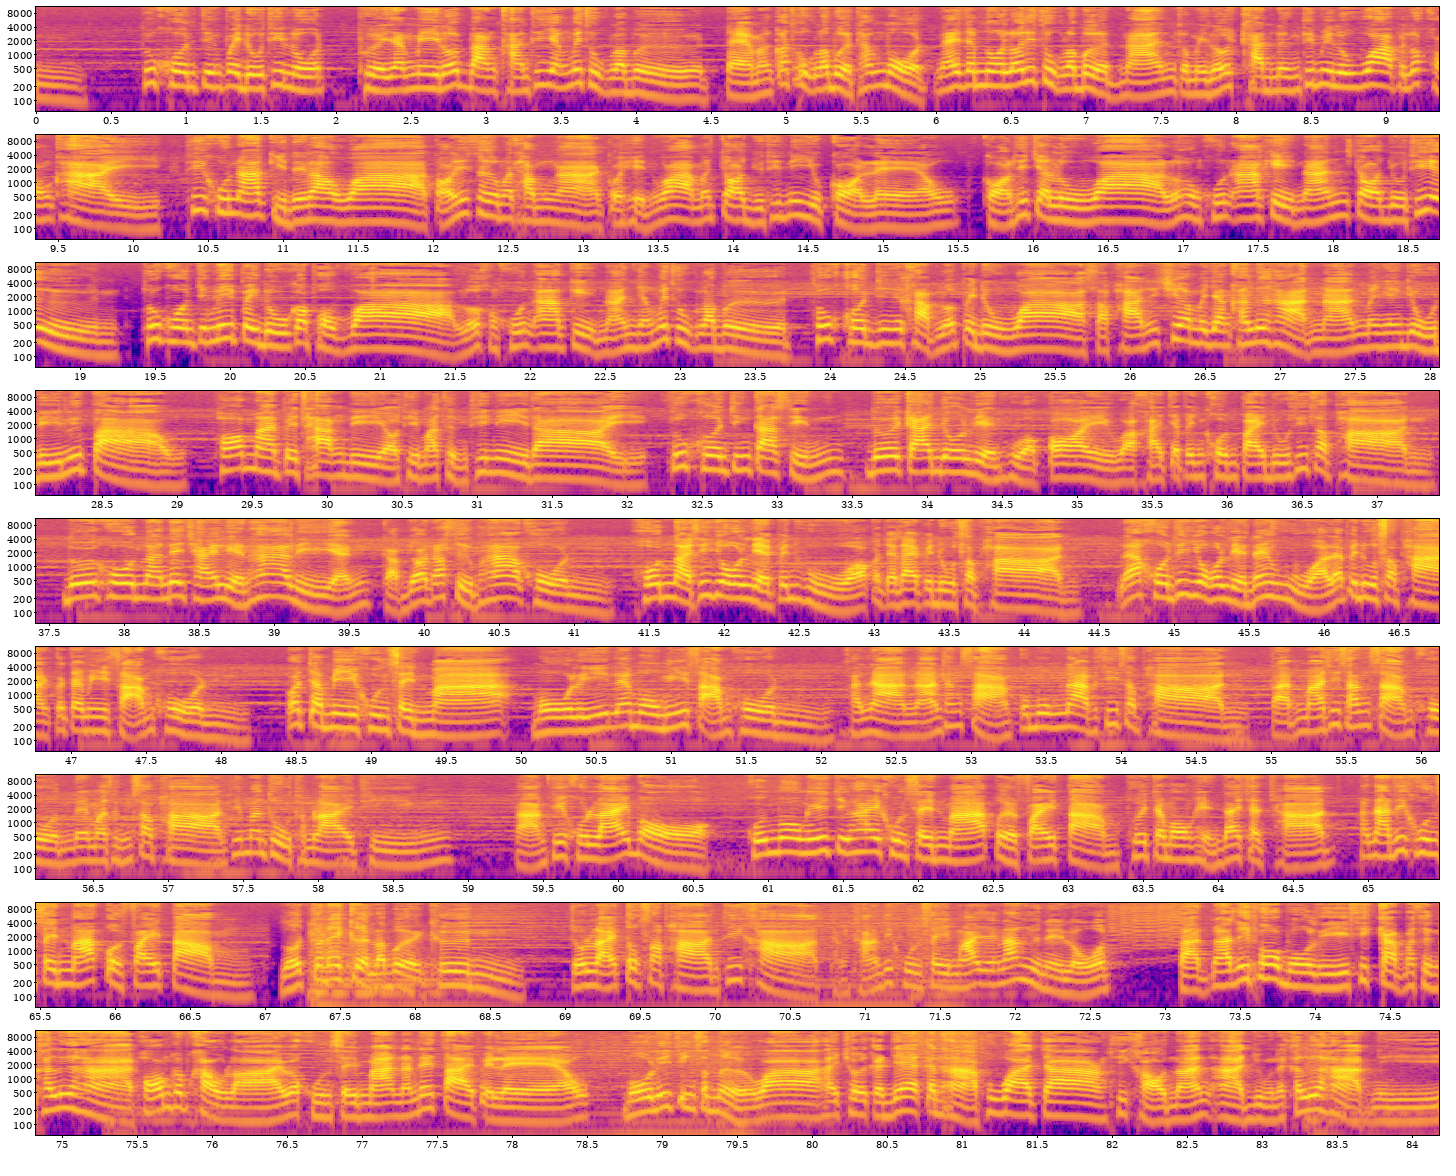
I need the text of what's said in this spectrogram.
ทุกคนจึงไปดูที่รถ ผื่อยังมีรถบางคันที่ยังไม่ถูกระเบิด แต่มันก็ถูกระเบิดทั้งหมด ในจำนวนรถที่ถูกระเบิดนั้น ก็มีรถคันหนึ่งที่ไม่รู้ว่าเป็นรถของใครที่คุณอากิได้เล่าว่า ตอนที่เธอมาทำงานก็เห็นว่ามันจอดอยู่ที่นี่อยู่ก่อนแล้ว ก่อนที่จะรู้ว่ารถของคุณอากินั้นจอดอยู่ที่อื่น ทุกคนจึงรีบไปดูก็พบว่ารถของคุณอากินั้นยังไม่ถูกระเบิด ทุกคนจึงขับรถไปดูว่าสะพานที่เชื่อมไปยังคฤหาสน์นั้น มันยังอยู่ดีหรือเปล่า เพราะมันเป็นทางเดียวที่มาถึงที่นี่ได้ทุกคนจึงตัดสินโดยการโยนเหรียญหัวก้อย ว่าใครจะเป็นคนไปดูที่สะพาน โดยคนนั้นได้ใช้เหรียญ5เหรียญกับยอดนักสืบ5คน คนไหนที่โยนเหรียญเป็นหัวก็จะได้ไปดูสะพาน และคนที่โยนเหรียญได้หัวและไปดูสะพานก็จะมี 3 คนก็จะมีคุณเซนมาโมริและโมงี้ 3 คน ขณะนั้นทั้ง 3 ก็มุ่งหน้าไปที่สะพาน ตัดมาที่ทั้ง 3 คนได้มาถึงสะพานที่มันถูกทำลายทิ้ง ตามที่คนร้ายบอก คุณโมงี้จึงให้คุณเซนม้าเปิดไฟต่ำเพื่อจะมองเห็นได้ชัดๆขณะที่คุณเซนม้ากดไฟต่ำรถก็ได้เกิดระเบิดขึ้น จนไหลตกสะพานที่ขาดทั้งๆที่คุณเซนม้ายังนั่งอยู่ในรถตัดมาที่พวกโมลีที่กลับมาถึงคฤหาสน์พร้อมกับข่าวร้ายว่าคุณเซนมานั้นได้ตายไปแล้ว โมลีจึงเสนอว่าให้ช่วยกันแยกกันหาผู้ว่าจ้างที่เขานั้นอาจอยู่ในคฤหาสน์นี้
